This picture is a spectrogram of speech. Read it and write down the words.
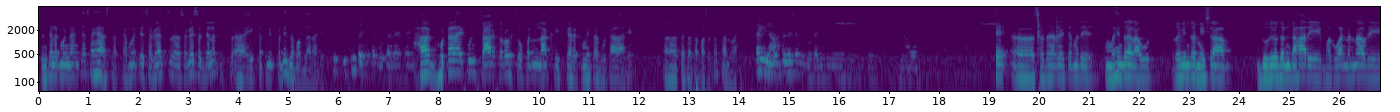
संचालक मंडळांच्या सह्या असतात. त्यामुळे ते सगळ्याच सगळे संचालक एकत्रितपणे जबाबदार आहेत. हा घोटाळा एकूण चार करोड चोपन्न लाख इतक्या रकमेचा घोटाळा आहे. त्याचा तपास आता चालू आहे. काही नाव सांगा सर घोटाळ्याची सदर याच्यामध्ये महेंद्र राऊत रवींद्र मेश्राम दुर्योधन डहारे भगवान नन्नावरे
